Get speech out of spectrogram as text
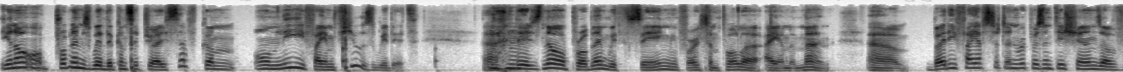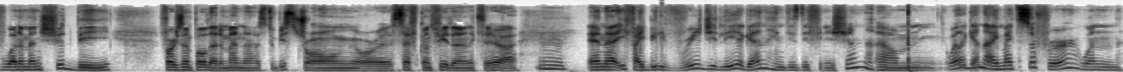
you know, problems with the conceptualized self come only if I am fused with it. Uh, There's no problem with saying, for example, uh, I am a man. Um, but if I have certain representations of what a man should be, for example, that a man has to be strong or uh, self-confident, etc., and uh, if I believe rigidly again in this definition, um, well, again, I might suffer when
